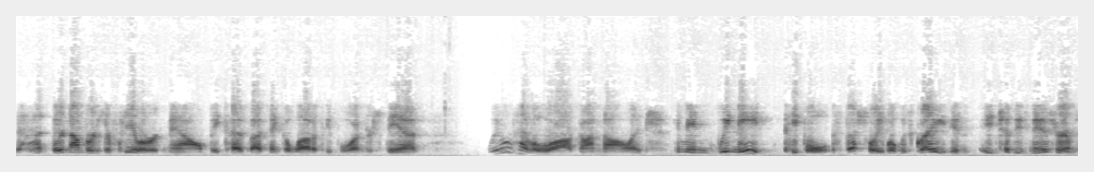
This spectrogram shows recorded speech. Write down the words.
Their numbers are fewer now because I think a lot of people understand we don't have a lock on knowledge. I mean, we need people, especially what was great in each of these newsrooms,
